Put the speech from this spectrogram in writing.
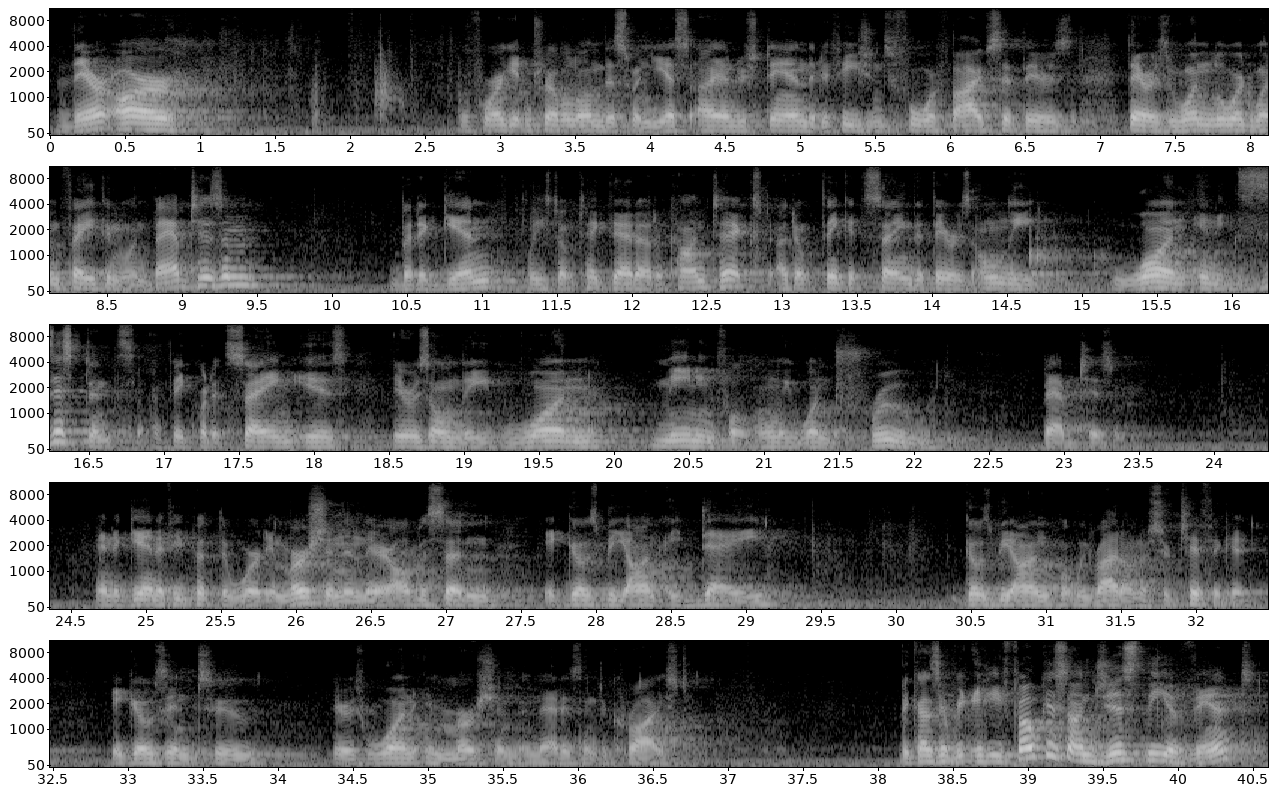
There are, before I get in trouble on this one, yes, I understand that Ephesians 4 5 said there's, there is one Lord, one faith, and one baptism. But again, please don't take that out of context. I don't think it's saying that there is only one in existence. I think what it's saying is there is only one meaningful, only one true baptism. And again, if you put the word immersion in there, all of a sudden it goes beyond a day goes beyond what we write on a certificate. It goes into there's one immersion, and that is into Christ. Because if, if you focus on just the event,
